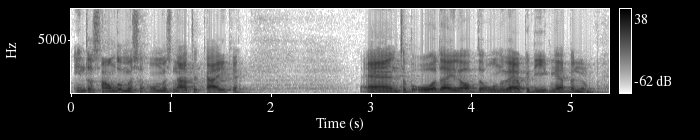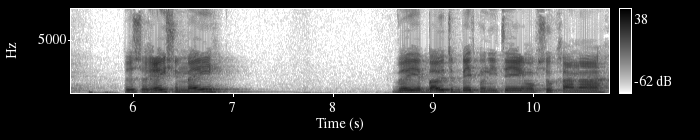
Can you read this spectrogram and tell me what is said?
Interessant om eens, om eens naar te kijken en te beoordelen op de onderwerpen die ik net benoem. Dus resume, wil je buiten Bitcoin Ethereum op zoek gaan naar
